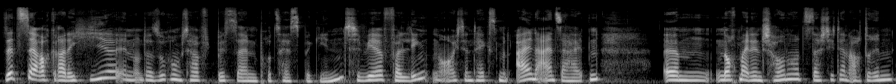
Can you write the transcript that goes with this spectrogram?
sitzt er auch gerade hier in Untersuchungshaft, bis sein Prozess beginnt. Wir verlinken euch den Text mit allen Einzelheiten ähm, nochmal in den Shownotes. Da steht dann auch drin,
